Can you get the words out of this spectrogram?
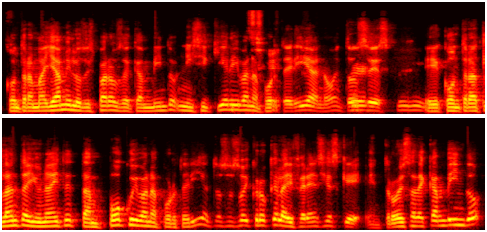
Contra Miami, los disparos de Cambindo ni siquiera iban a portería, ¿no? Entonces, Sí, sí, sí. eh, contra Atlanta United tampoco iban a portería. Entonces, hoy creo que la diferencia es que entró esa de Cambindo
